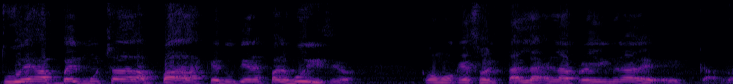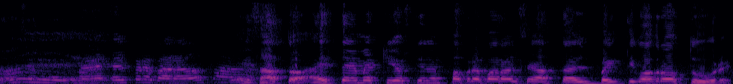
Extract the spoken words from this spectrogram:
tú dejas ver muchas de las balas que tú tienes para el juicio, como que soltarlas en la preliminar, es, es cabrón. eh, Van a estar preparados para. Exacto, a este mes que ellos tienen para prepararse hasta el 24 de octubre.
